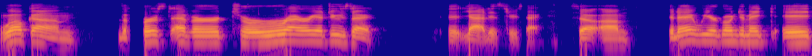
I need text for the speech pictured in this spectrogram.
Welcome, the first ever Terraria Tuesday. Uh, yeah, it is Tuesday. So, um, today we are going to make a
